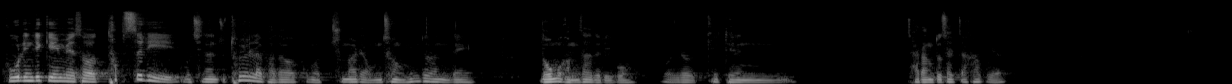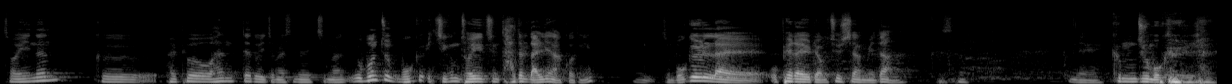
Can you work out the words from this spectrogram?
구글 인디 게임에서 top 3 뭐 지난주 토요일 날 받아갖고 뭐 주말에 엄청 힘들었는데 너무 감사드리고 뭐 이렇게 된 자랑도 살짝 하고요. 저희는 그 발표한 때도 이제 말씀드렸지만 이번 주 목요 지금 저희 지금 다들 난리 났거든요. 목요일 날 오페라 유령 출시합니다. 그래서 네 금주 목요일 날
